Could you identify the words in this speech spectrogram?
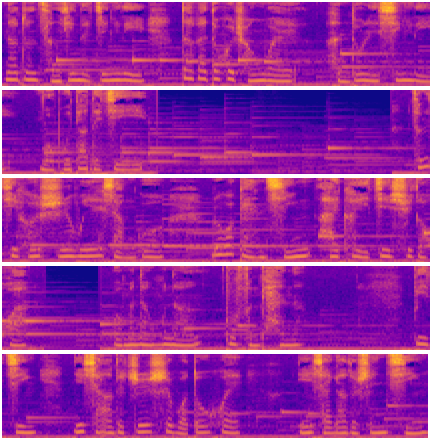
那段曾经的经历大概都会成为很多人心里抹不掉的记忆。曾几何时，我也想过，如果感情还可以继续的话，我们能不能不分开呢？毕竟，你想要的知识我都会，你想要的深情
